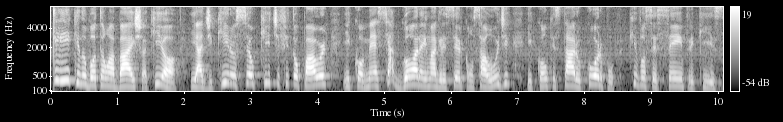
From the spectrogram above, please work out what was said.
Clique no botão abaixo aqui ó, e adquira o seu kit Fitopower e comece agora a emagrecer com saúde e conquistar o corpo que você sempre quis.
